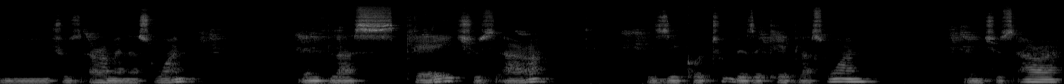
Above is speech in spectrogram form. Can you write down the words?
um, choose r minus 1 then plus k choose r is equal to there's a k plus 1 then choose r.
